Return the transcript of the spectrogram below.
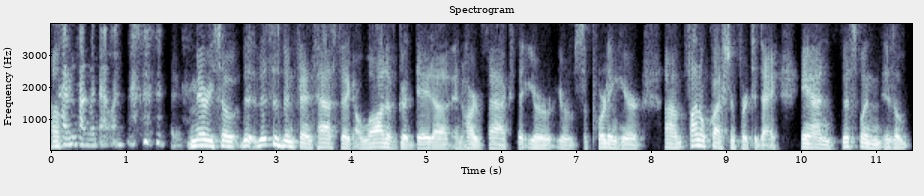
Um, having fun with that one. Mary, so th- this has been fantastic. A lot of good data and hard facts that you're you're supporting here. Um, final question for today, and this one is a you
